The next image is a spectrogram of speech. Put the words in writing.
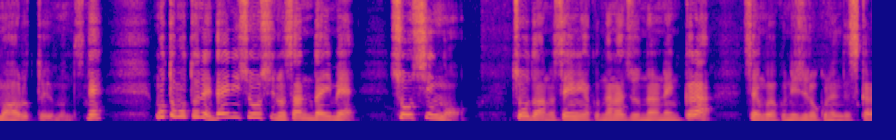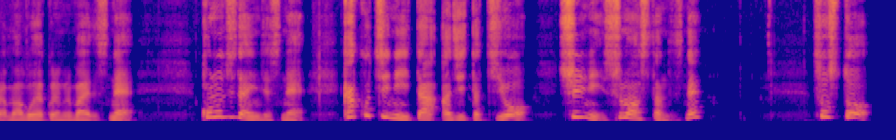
回るというものですね。もともとね第二少子の3代目昇進王ちょうどあの1477年から1526年ですからまあ500年ぐらい前ですね。この時代にですね各地にいたアジたちを首里に住まわせたんですねそうすると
